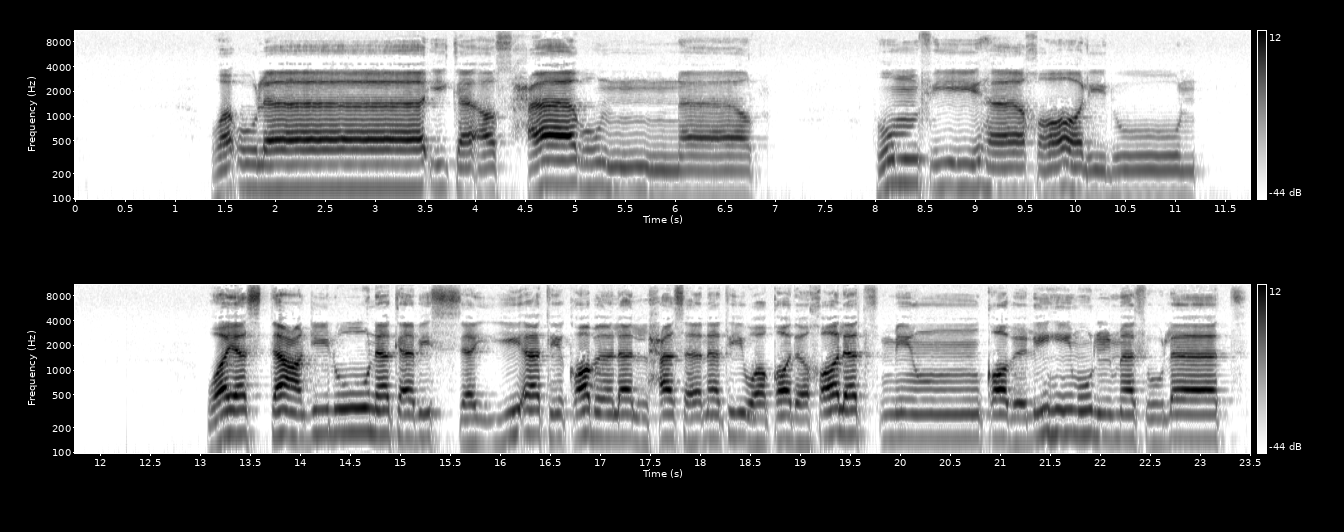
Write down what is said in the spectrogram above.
واولئك اصحاب النار هم فيها خالدون ويستعجلونك بالسيئه قبل الحسنه وقد خلت من قبلهم المثلات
